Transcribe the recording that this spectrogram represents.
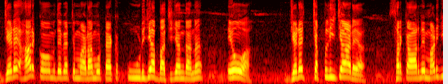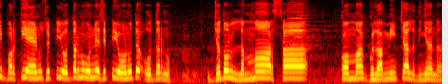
ਜਿਹੜੇ ਹਰ ਕੌਮ ਦੇ ਵਿੱਚ ਮਾੜਾ ਮੋਟਾ ਇੱਕ ਕੂੜ ਜਿਹਾ ਬਚ ਜਾਂਦਾ ਨਾ, ਇਹ ਉਹ ਆ, ਜਿਹੜੇ ਚੱਪਲੀ ਝਾੜ ਆ ਸਰਕਾਰ ਨੇ ਮਾੜੀ ਜੀ ਬੁਰਕੀ ਐ ਨੂੰ ਸਿੱਟੀ ਉਧਰ ਨੂੰ ਉਹਨੇ ਸਿੱਟੀ ਉਹਨੂੰ ਤੇ ਉਧਰ ਨੂੰ। ਜਦੋਂ ਲੰਮਾ ਅਰਸਾ ਕੌਮਾਂ ਗੁਲਾਮੀ ਝੱਲਦੀਆਂ ਨਾ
